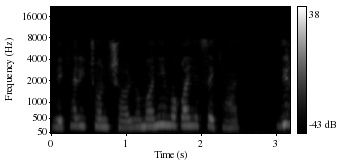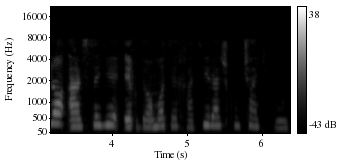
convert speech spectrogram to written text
پیکری چون شارلمانی مقایسه کرد زیرا عرصه اقدامات خطیرش کوچک بود.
